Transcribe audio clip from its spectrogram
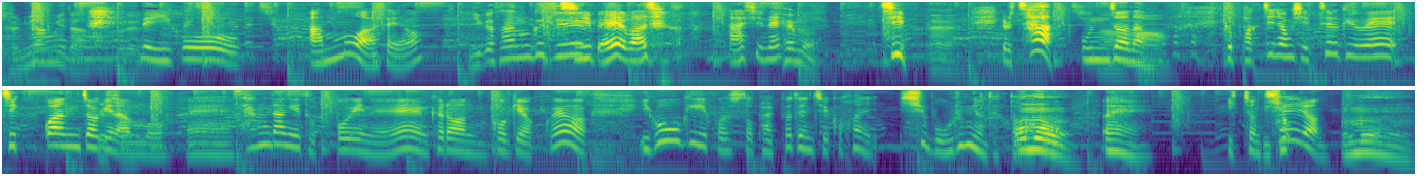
절묘합니다. 근데 이곡 안무 아세요? 네가 사는 그 집. 집, 예 맞아. 아시네. 세모. 집. 네. 그리고 차 운전함. 어, 어. 그 박진영 씨 특유의 직관적인 그쵸. 안무. 네, 상당히 돋보이는 그런 곡이었고요. 이 곡이 벌써 발표된 지가 한 15, 16년 됐다. 어머. 네. 2007년. 2000... 어머.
